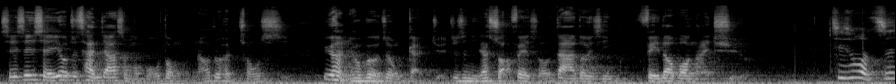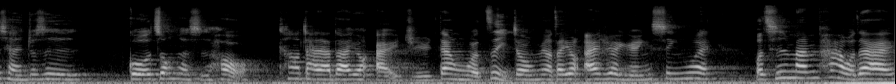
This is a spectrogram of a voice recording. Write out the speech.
谁谁谁又去参加什么活动，然后就很充实。约翰，你会不会有这种感觉？就是你在耍废的时候，大家都已经飞到不知道哪里去了。其实我之前就是国中的时候。看到大家都在用 IG，但我自己就没有在用 IG 的原因，是因为我其实蛮怕我在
